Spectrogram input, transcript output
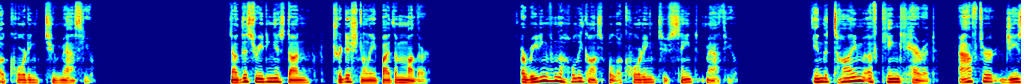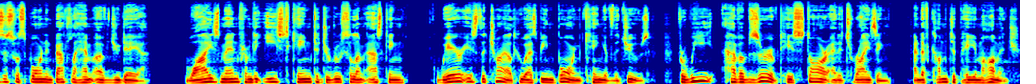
according to Matthew. Now, this reading is done traditionally by the mother. A reading from the Holy Gospel according to St. Matthew. In the time of King Herod, after Jesus was born in Bethlehem of Judea, wise men from the east came to Jerusalem asking, Where is the child who has been born King of the Jews? For we have observed his star at its rising, and have come to pay him homage.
